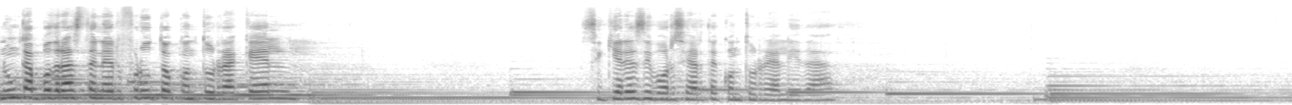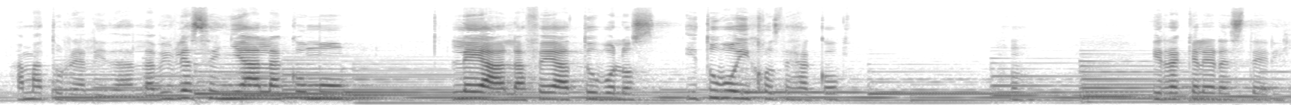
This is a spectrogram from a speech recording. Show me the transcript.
Nunca podrás tener fruto con tu Raquel si quieres divorciarte con tu realidad. Ama tu realidad. La Biblia señala cómo Lea, la fea, tuvo los y tuvo hijos de Jacob. Y Raquel era estéril.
